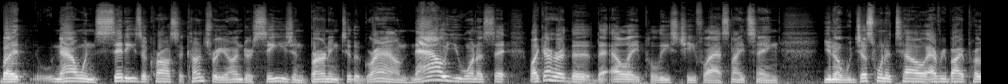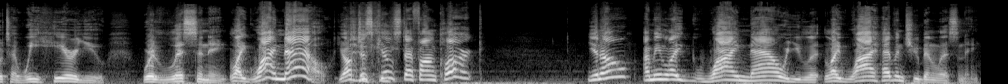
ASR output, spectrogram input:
But now, when cities across the country are under siege and burning to the ground, now you want to say, like I heard the, the LA police chief last night saying, you know, we just want to tell everybody protest, we hear you, we're listening. Like, why now? Y'all just killed Stephon Clark. You know, I mean, like, why now are you li- like? Why haven't you been listening?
